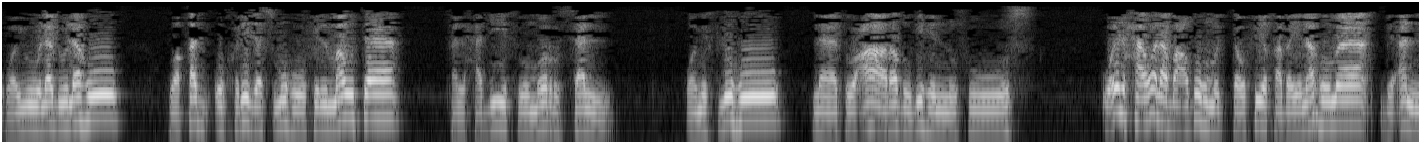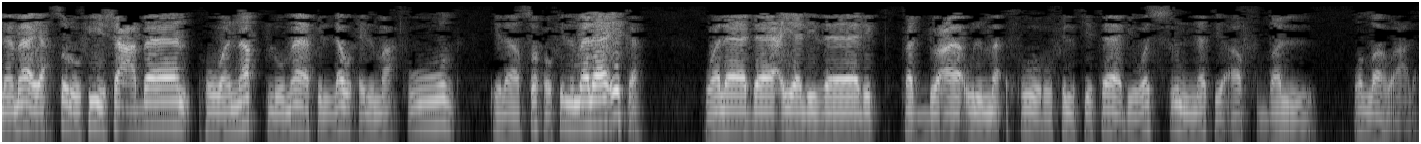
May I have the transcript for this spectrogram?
ويولد له وقد أخرج اسمه في الموتى فالحديث مرسل ومثله لا تعارض به النصوص. وإن حاول بعضهم التوفيق بينهما بأن ما يحصل في شعبان هو نقل ما في اللوح المحفوظ إلى صحف الملائكة ولا داعي لذلك فالدعاء المأثور في الكتاب والسنة أفضل. والله أعلم.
